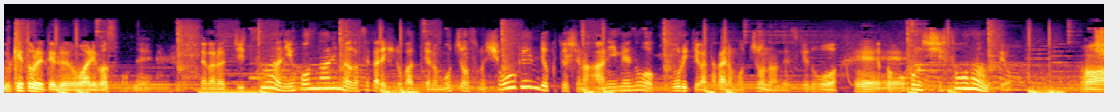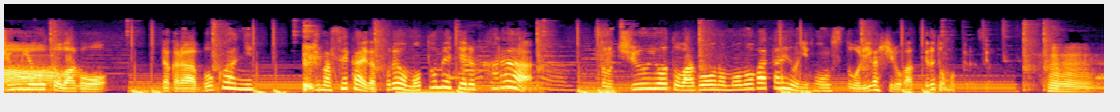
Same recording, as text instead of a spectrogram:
受け取れてるのもありますもんね。だから実は日本のアニメが世界で広がってるのはもちろんその表現力としてのアニメのクオリティが高いのはもちろんなんですけど、えやっぱここの思想なんですよ。中庸と和合。だから僕はに、今世界がそれを求めてるから、その中庸と和合の物語の日本ストーリーが広がってると思ってるんですよ。うん。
